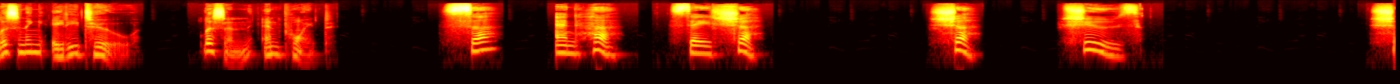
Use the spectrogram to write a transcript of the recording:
Listening 82. Listen and point. S and H say sh. Sh, shoes. Sh,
